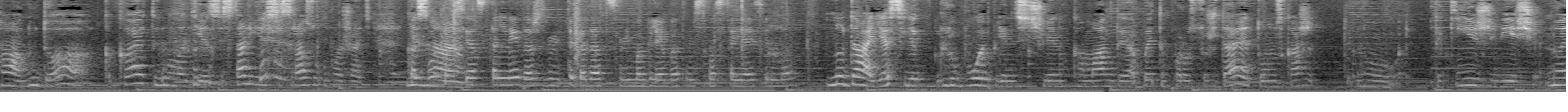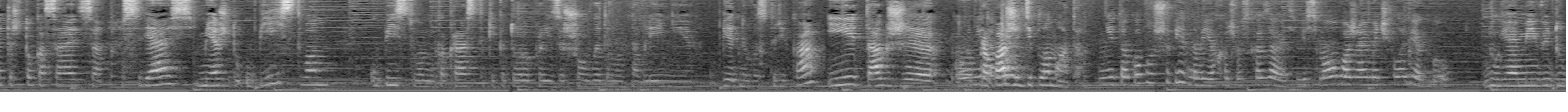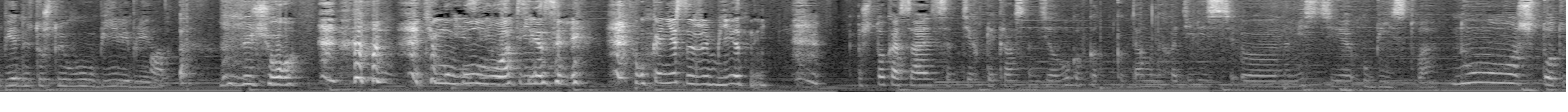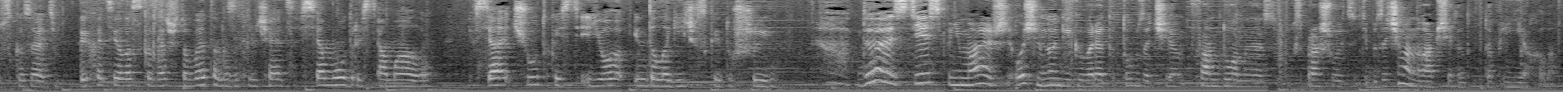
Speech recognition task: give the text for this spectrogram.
а, ну да, какая ты молодец. И стали ее все сразу уважать. Не как знаю. будто все остальные даже догадаться не могли об этом самостоятельно. Ну да, если любой, блин, из членов команды об этом порассуждает, то он скажет, ну, такие же вещи. Но это что касается связь между убийством, убийством как раз-таки, которое произошло в этом обновлении бедного старика и также ну, пропажи такого, дипломата. Не такого уж и бедного, я хочу сказать. Весьма уважаемый человек был. Ну, я имею в виду бедный, то, что его убили, блин. А. Ты чё? Ему голову отрезали. Он, конечно же, бедный. Что касается тех прекрасных диалогов, когда мы находились э, на месте убийства. Ну, что тут сказать? Ты хотела сказать, что в этом заключается вся мудрость Амалы, вся чуткость ее индологической души. Да, здесь, понимаешь, очень многие говорят о том, зачем фандомы спрашиваются, типа, зачем она вообще тогда туда приехала?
